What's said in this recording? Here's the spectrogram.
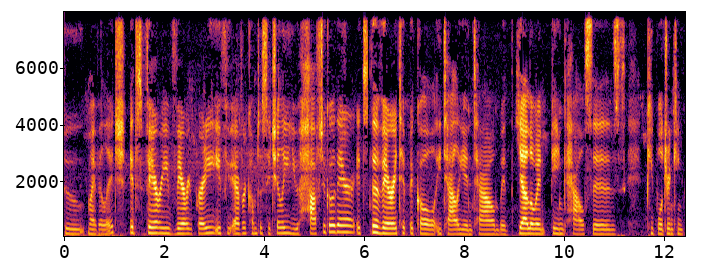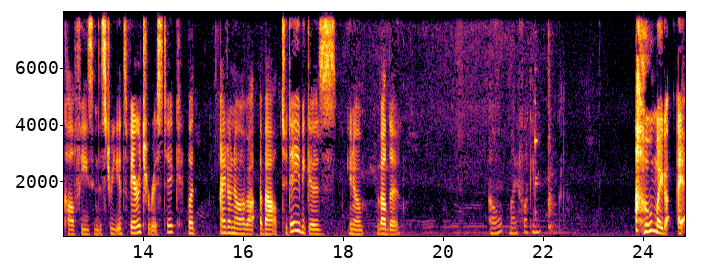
to my village. It's very, very pretty. If you ever come to Sicily, you have to go there. It's the very typical Italian town with yellow and pink houses, people drinking coffees in the street. It's very touristic, but I don't know about about today because, you know, about the Oh my fucking Oh my god. I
